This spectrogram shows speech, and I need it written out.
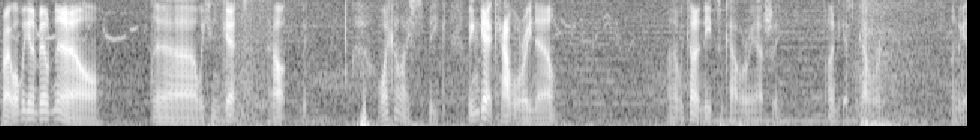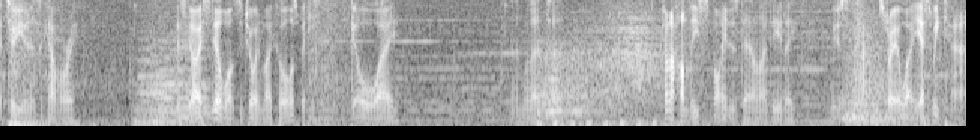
Right, what are we going to build now? Uh, we can get out. Why can't I speak? We can get cavalry now. Uh, we kind of need some cavalry, actually. I'm going to get some cavalry. I'm going to get two units of cavalry. This guy still wants to join my cause, but go away. And we'll enter. I'm trying to hunt these spiders down, ideally. Can we just attack them straight away? Yes, we can.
